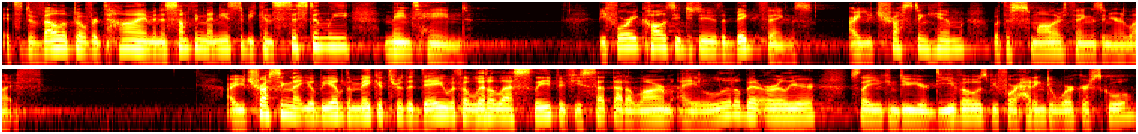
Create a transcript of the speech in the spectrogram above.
It's developed over time and is something that needs to be consistently maintained. Before He calls you to do the big things, are you trusting Him with the smaller things in your life? Are you trusting that you'll be able to make it through the day with a little less sleep if you set that alarm a little bit earlier so that you can do your Devos before heading to work or school?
